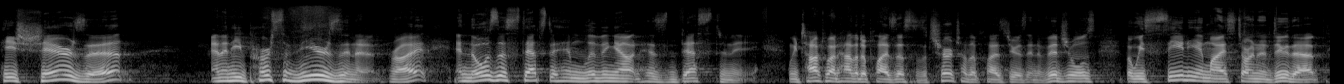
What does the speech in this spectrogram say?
He shares it. And then he perseveres in it, right? And those are the steps to him living out his destiny. We talked about how that applies to us as a church, how that applies to you as individuals, but we see Nehemiah starting to do that.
